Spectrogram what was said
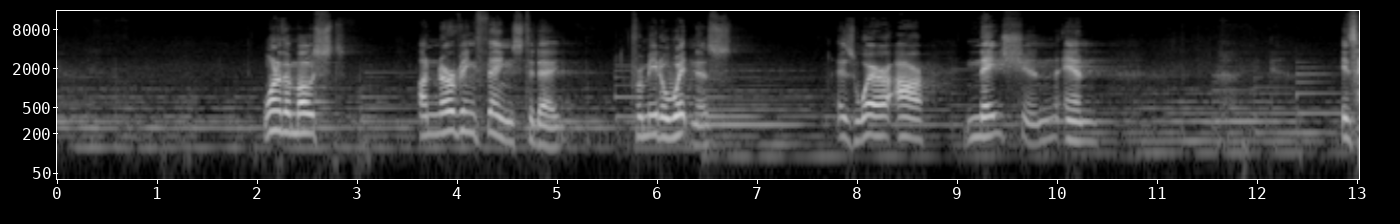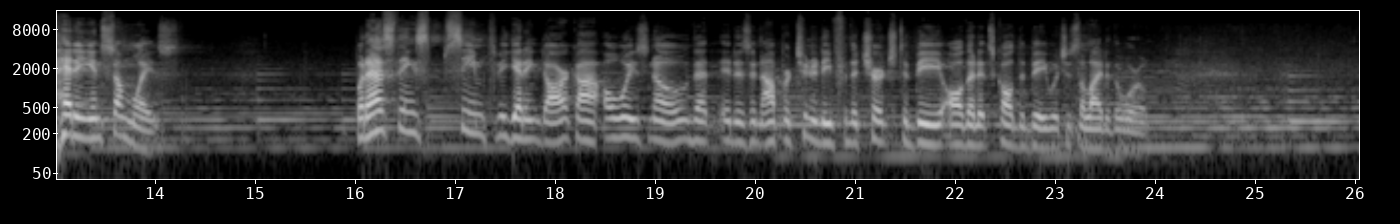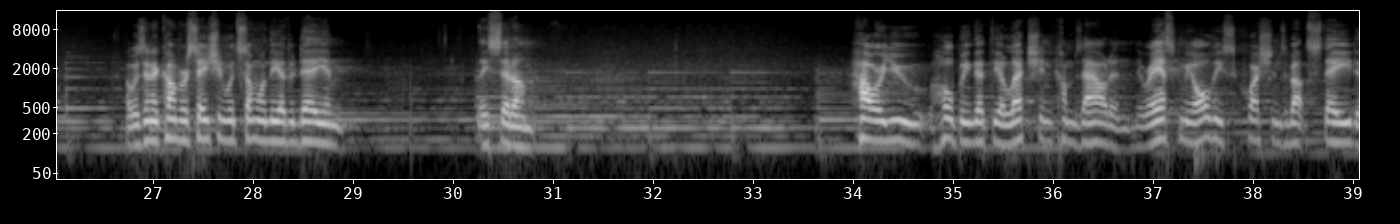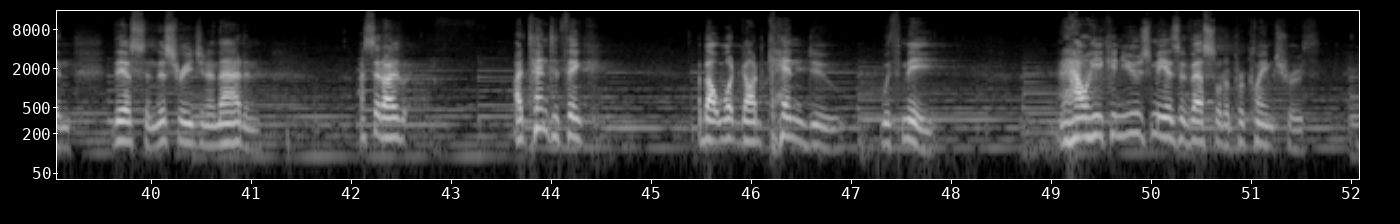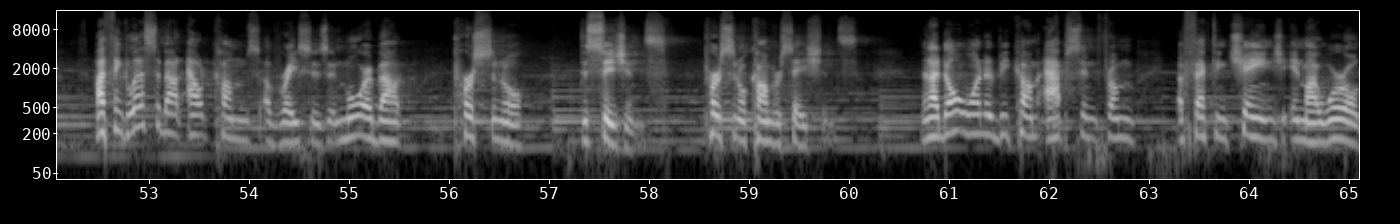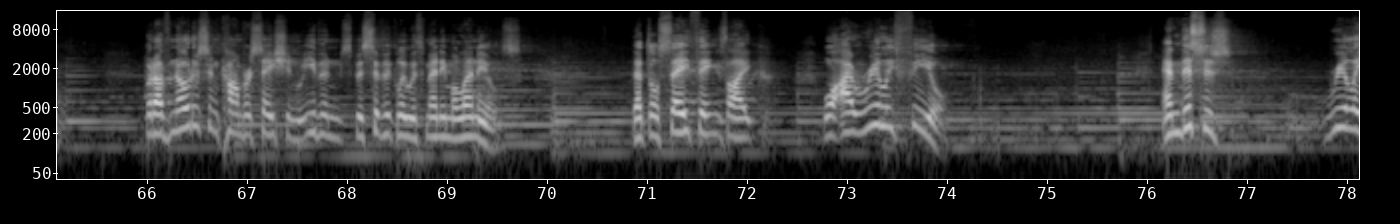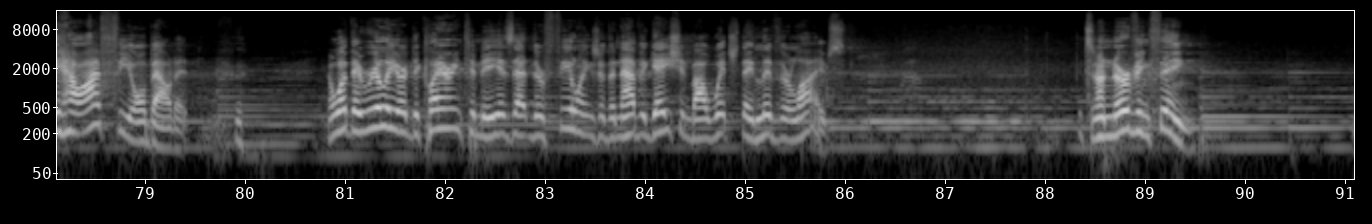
One of the most unnerving things today for me to witness is where our nation and is heading in some ways. But as things seem to be getting dark, I always know that it is an opportunity for the church to be all that it's called to be, which is the light of the world. I was in a conversation with someone the other day, and they said, um, how are you hoping that the election comes out? And they were asking me all these questions about state and this and this region and that. And I said, I, I tend to think about what God can do with me and how He can use me as a vessel to proclaim truth. I think less about outcomes of races and more about personal decisions, personal conversations. And I don't want to become absent from affecting change in my world. But I've noticed in conversation, even specifically with many millennials, that they'll say things like, Well, I really feel, and this is really how I feel about it. And what they really are declaring to me is that their feelings are the navigation by which they live their lives. It's an unnerving thing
